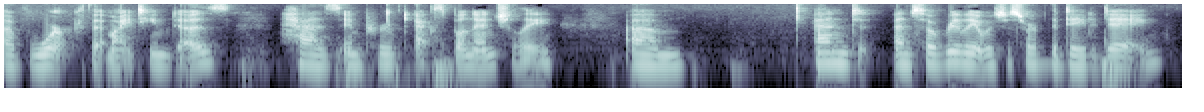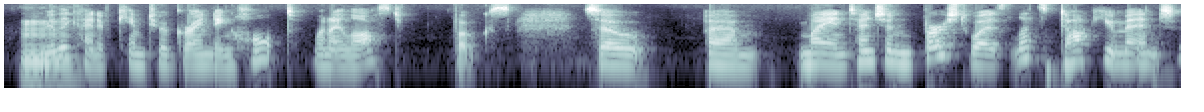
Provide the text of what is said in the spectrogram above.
of work that my team does has improved exponentially. Um, and and so really, it was just sort of the day to day. Really, kind of came to a grinding halt when I lost folks. So um, my intention first was let's document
